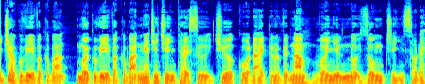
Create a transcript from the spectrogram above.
Kính chào quý vị và các bạn. Mời quý vị và các bạn nghe chương trình Thời sự trưa của Đài Tiếng nói Việt Nam với những nội dung chính sau đây.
